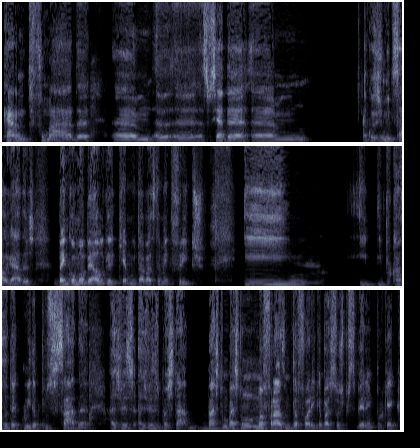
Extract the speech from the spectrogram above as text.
carne defumada, associada a a coisas muito salgadas, bem como a belga, que é muito à base também de fritos, e, e, e por causa da comida processada, às vezes, às vezes basta, basta, basta uma frase metafórica para as pessoas perceberem porque é que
